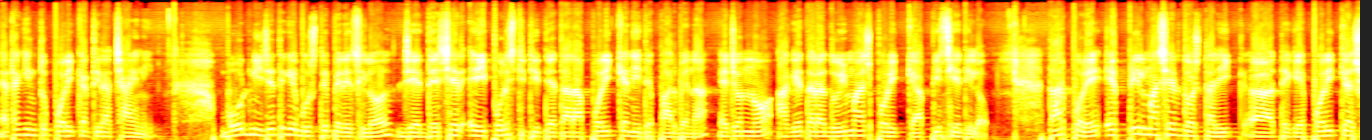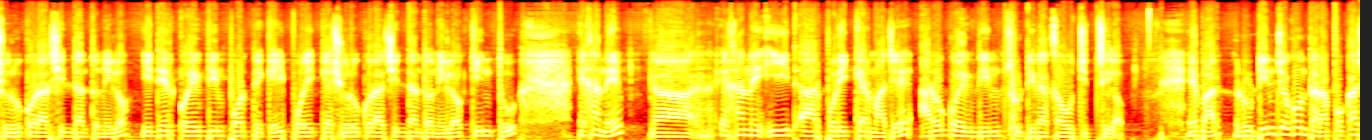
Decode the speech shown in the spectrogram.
এটা কিন্তু পরীক্ষার্থীরা চায়নি। বোর্ড নিজে থেকে বুঝতে পেরেছিল যে দেশের এই পরিস্থিতিতে তারা পরীক্ষা নিতে পারবে না। এজন্য আগে তারা দুই মাস পরীক্ষা পিছিয়ে দিল। তারপরে এপ্রিল মাসের দশ তারিখ থেকে পরীক্ষা শুরু করার সিদ্ধান্ত নিল। ঈদের কয়েকদিন পর থেকেই পরীক্ষা শুরু করার সিদ্ধান্ত নিল। কিন্তু এখানে এখানে ঈদ আর পরীক্ষার মাঝে আরও কয়েকদিন ছুটি রাখা উচিত ছিল। এবার রুটিন যখন তারা প্রকাশ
